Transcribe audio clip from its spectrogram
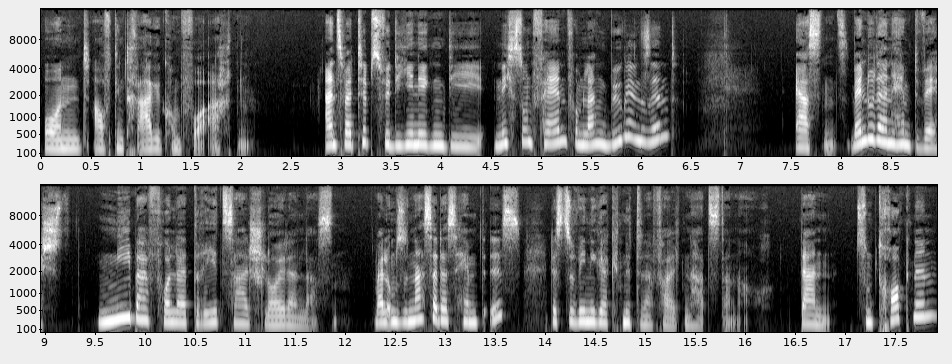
und auf den Tragekomfort achten. Ein, zwei Tipps für diejenigen, die nicht so ein Fan vom langen Bügeln sind. Erstens, wenn du dein Hemd wäschst, nie bei voller Drehzahl schleudern lassen. Weil umso nasser das Hemd ist, desto weniger Knitterfalten hat es dann auch. Dann zum Trocknen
